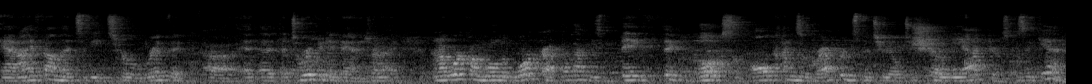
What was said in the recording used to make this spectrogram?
And I found that to be terrific, uh, a, a- terrific advantage. When I, when I work on World of Warcraft, they'll have these big, thick books of all kinds of reference material to show the actors. Because again,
